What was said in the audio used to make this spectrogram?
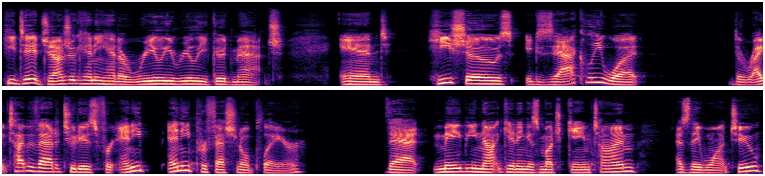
He did. Jonjoe Kenny had a really, really good match. And he shows exactly what the right type of attitude is for any any professional player that maybe not getting as much game time as they want to.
